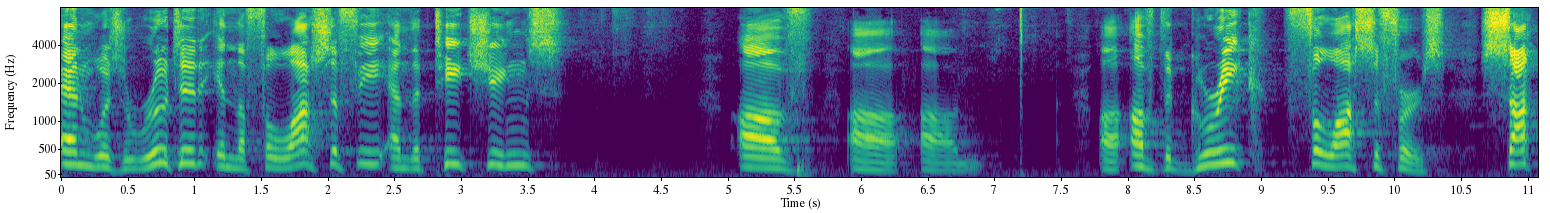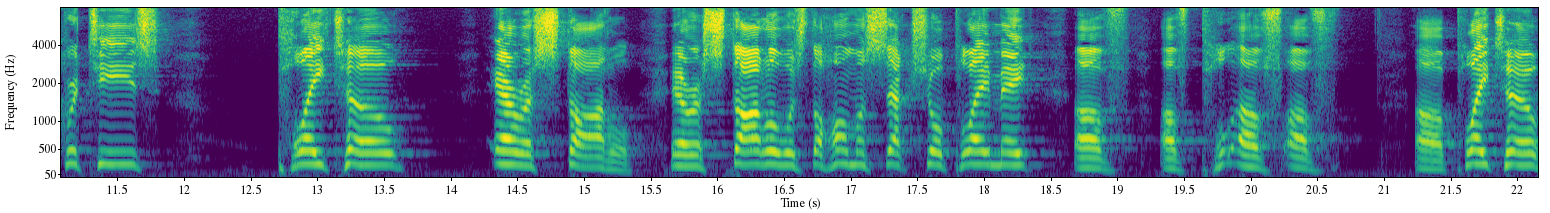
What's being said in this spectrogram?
and was rooted in the philosophy and the teachings of, uh, um, uh, of the Greek philosophers Socrates, Plato, Aristotle. Aristotle was the homosexual playmate of, of, of, of uh, Plato.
